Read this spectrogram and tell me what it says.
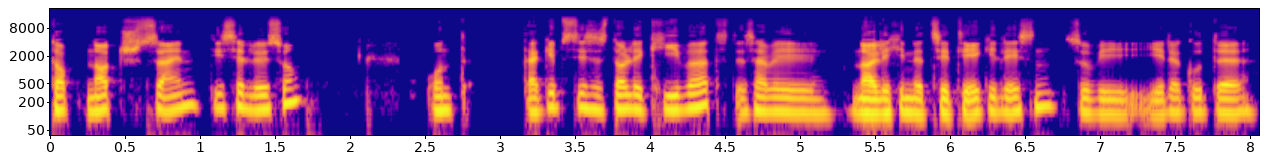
top-notch sein, diese Lösung. Und da gibt es dieses tolle Keyword, das habe ich neulich in der CT gelesen, so wie jeder gute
